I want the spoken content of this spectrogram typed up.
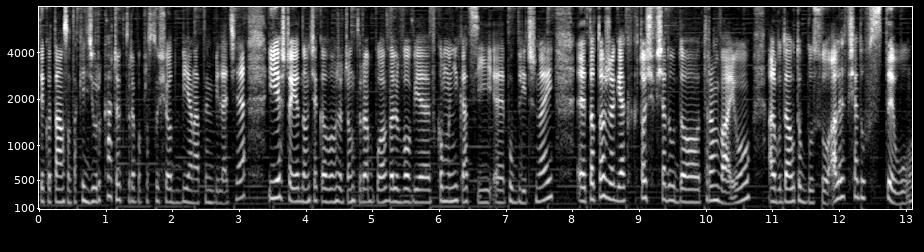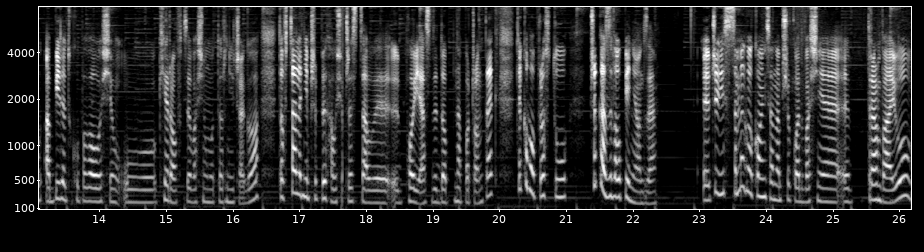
tylko tam są takie dziurkacze, które po prostu się odbija na tym bilecie. I jeszcze jedną ciekawą rzeczą, która była w Lwowie w komunikacji e, publicznej, e, to to, że jak ktoś wsiadł do tramwaju albo do autobusu, ale wsiadł z tyłu, a bilet kupowało się u kierowcy właśnie motorniczego, to wcale nie przypychał się przez cały e, pojazd do, na początek, tylko po prostu przekazywał pieniądze. Czyli z samego końca na przykład właśnie tramwaju,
